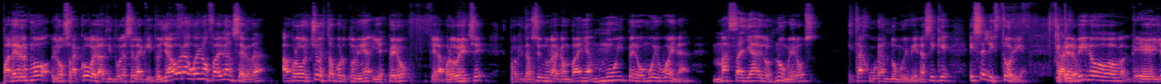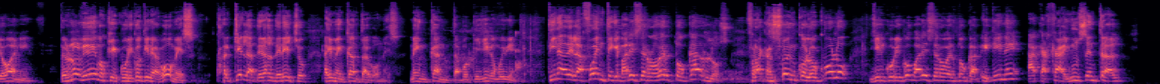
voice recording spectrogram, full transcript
Palermo lo sacó de la titular se la quitó. Y ahora bueno Fabián Cerda aprovechó esta oportunidad y espero que la aproveche porque está haciendo una campaña muy pero muy buena. Más allá de los números está jugando muy bien. Así que esa es la historia. Y termino eh, Giovanni. Pero no olvidemos que Curicó tiene a Gómez. Cualquier lateral derecho, ahí me encanta Gómez. Me encanta porque llega muy bien. Tina de la Fuente, que parece Roberto Carlos. Fracasó en Colo Colo y en Curicó parece Roberto Carlos. Y tiene a Cajay, un central.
